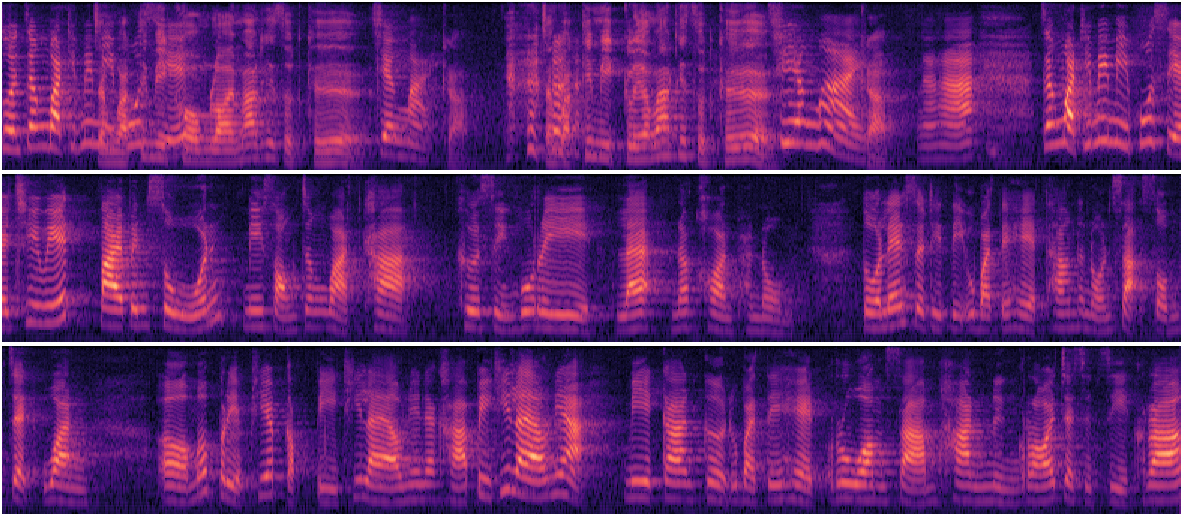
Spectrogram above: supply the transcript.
ส่วนจังหวัดที่ไม่จังมีหวัดผู้ที่มีเสียโคมลอยมากที่สุดคือ เชียงใหม่ครับจังหวัดที่มีเกลือมากที่สุดคือ เชียงใหม่ครับนะคะจังหวัดที่ไม่มีผู้เสียชีวิตตายเป็นศูนย์มี 2 จังหวัดค่ะ คือสิงห์บุรีและนครพนม ตัวเลขสถิติอุบัติเหตุทางถนนสะสม 7 วัน เมื่อเปรียบเทียบกับปีที่แล้วเนี่ยนะคะ ปีที่แล้วเนี่ยมีการเกิดอุบัติเหตุรวม 3,174 ครั้ง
